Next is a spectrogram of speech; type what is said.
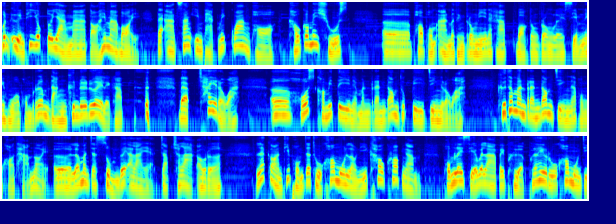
คนอื่นที่ยกตัวอย่างมาต่อให้มาบ่อย แต่อาจสร้าง Impact ไม่กว้างพอ เขาก็ไม่ชูสเอ่อพอผมอ่านมาถึงตรงนี้นะครับ บอกตรงๆเลยเสียงในหัวผมเริ่มดังขึ้นเรื่อยๆ เลยครับ แบบใช่เหรอวะเออโฮสต์คอมมิตี้เนี่ยมันแรนดอมทุกปีจริงเหรอวะคือถ้ามันแรนดอมจริงนะผมขอถามหน่อยเออแล้วมันจะสุ่มด้วยอะไรอะ่ะจับฉลากเอาเหรอและก่อนที่ผมจะถูกข้อมูลเหล่านี้เข้าครอบงำผมเลยเสียเวลาไปเผือกเพื่อให้รู้ข้อมูลจ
